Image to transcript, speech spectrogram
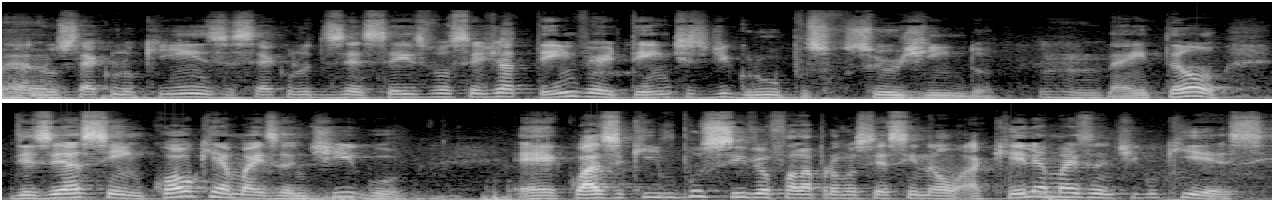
Né? Uhum. No século XV, século XVI, você já tem vertentes de grupos surgindo. Né? Então, dizer assim, qual que é mais antigo, é quase que impossível falar para você assim, não, aquele é mais antigo que esse.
